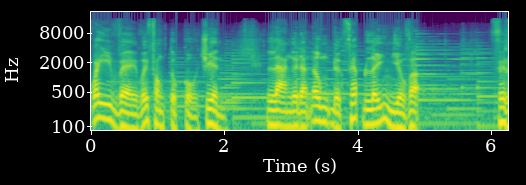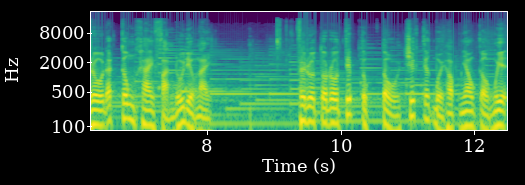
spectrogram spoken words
quay về với phong tục cổ truyền là người đàn ông được phép lấy nhiều vợ. Phêrô đã công khai phản đối điều này. Phêrô Toro tiếp tục tổ chức các buổi họp nhau cầu nguyện,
